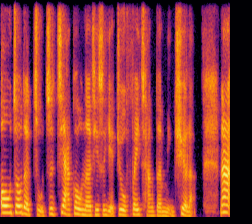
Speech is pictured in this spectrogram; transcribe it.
欧洲的组织架构呢，其实也就非常的明确了。那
